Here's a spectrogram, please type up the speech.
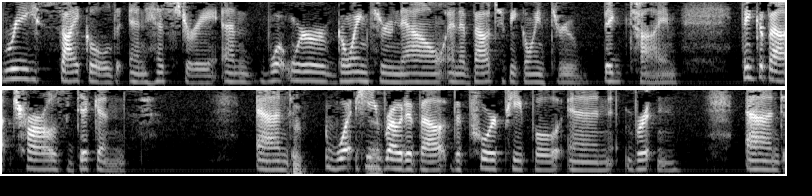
recycled in history, and what we're going through now and about to be going through big time. Think about Charles Dickens and hmm. what he yeah. wrote about the poor people in Britain. And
